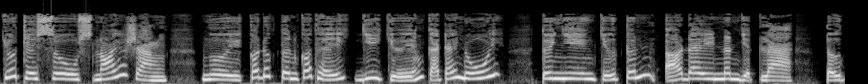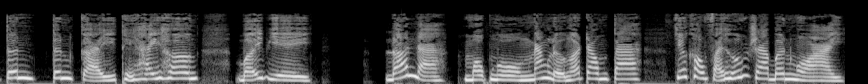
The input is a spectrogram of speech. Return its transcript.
Chúa jesus nói rằng người có đức tin có thể di chuyển cả trái núi. Tuy nhiên, chữ tính ở đây nên dịch là tự tin, tin cậy thì hay hơn, bởi vì Đó là một nguồn năng lượng ở trong ta, chứ không phải hướng ra bên ngoài.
